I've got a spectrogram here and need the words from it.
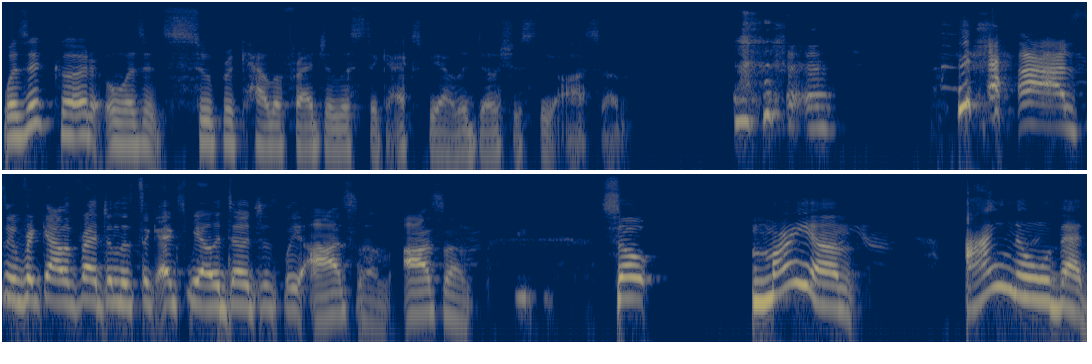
Was it good or was it super califragilisticexpialidociously awesome? super califragilisticexpialidociously awesome. Awesome. So, Maryam, I know that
